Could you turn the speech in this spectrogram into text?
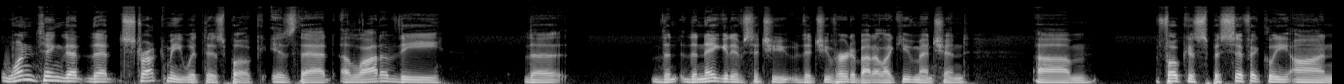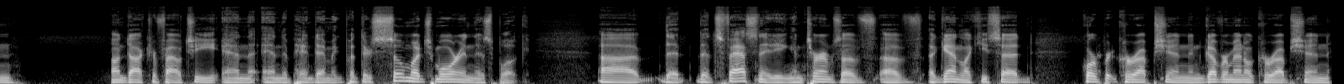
one thing that, that struck me with this book is that a lot of the the the the negatives that you that you've heard about it, like you've mentioned, um, focus specifically on on Dr. Fauci and the, and the pandemic. But there's so much more in this book uh, that that's fascinating in terms of of again, like you said, corporate corruption and governmental corruption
